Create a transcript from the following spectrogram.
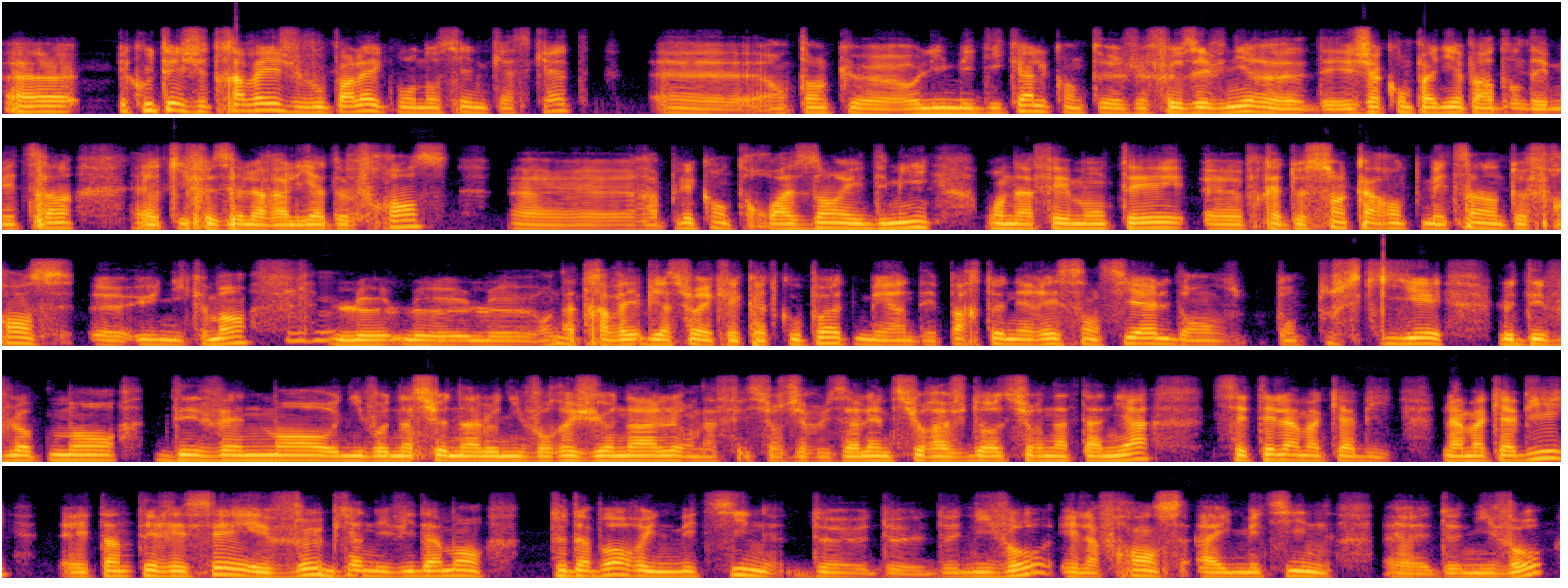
euh, écoutez, j'ai travaillé, je vais vous parler avec mon ancienne casquette. Euh, en tant que lit médical quand je faisais venir des, j'accompagnais pardon des médecins qui faisaient leur alia de France. rappelez qu'en trois ans et demi, on a fait monter près de 140 médecins de France uniquement. Mhm. le, le, le, on a travaillé bien sûr avec les quatre coupotes, mais un des partenaires essentiels dans, dans tout ce qui est le développement d'événements au niveau national, au niveau régional, on a fait sur Jérusalem, sur Ashdod, sur Natania, c'était la Maccabi. La Maccabi est intéressée et veut bien évidemment évidemment tout d'abord une médecine de, niveau, et la France a une médecine euh, de niveau,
